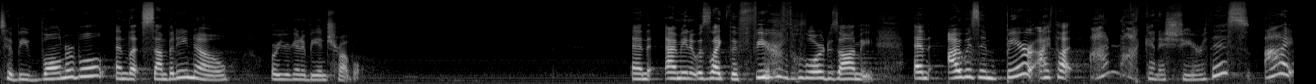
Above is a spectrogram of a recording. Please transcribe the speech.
to be vulnerable and let somebody know, or you're going to be in trouble. And I mean, it was like the fear of the Lord was on me. And I was embarrassed. I thought, I'm not going to share this. I,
